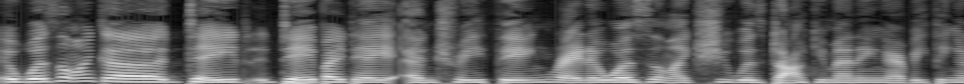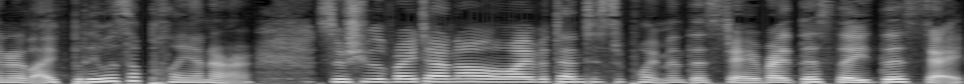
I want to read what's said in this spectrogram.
It wasn't like a day, day by day entry thing, right? It wasn't like she was documenting everything in her life, but it was a planner. So she would write down, oh, I have a dentist appointment this day, right? This day, this day.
